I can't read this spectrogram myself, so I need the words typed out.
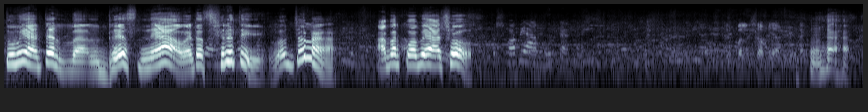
তুমি একটা ড্রেস নাও এটা স্মৃতি বুঝছ না? আবার কবে আসো? সবই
